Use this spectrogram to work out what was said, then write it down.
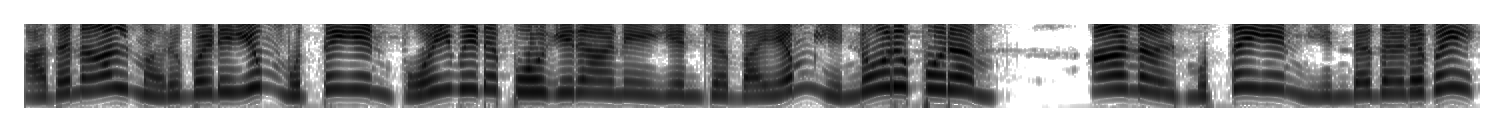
அதனால் மறுபடியும் முத்தையன் போய்விடப் போகிறானே என்ற பயம் இன்னொரு புறம். ஆனால் முத்தையன் இந்த தடவை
